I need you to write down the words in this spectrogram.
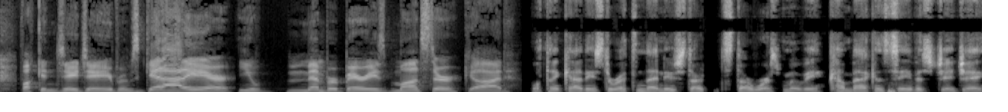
Fucking J.J. Abrams. Get out of here, you Member Berries monster. God. Well, thank God he's directing that new Star Star Wars movie. Come back and save us, JJ.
